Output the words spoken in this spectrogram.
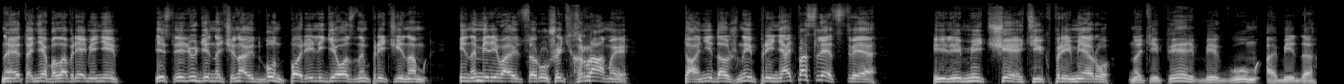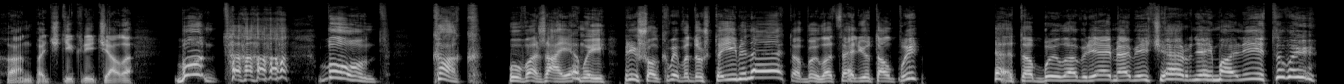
На это не было времени. Если люди начинают бунт по религиозным причинам и намереваются рушить храмы, то они должны принять последствия. Или мечети, к примеру. Но теперь бегум Абидахан почти кричала. «Бунт! Бунт! Как, уважаемый, пришел к выводу, что именно это было целью толпы?» Это было время вечерней молитвы.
